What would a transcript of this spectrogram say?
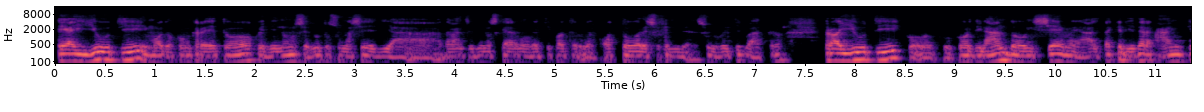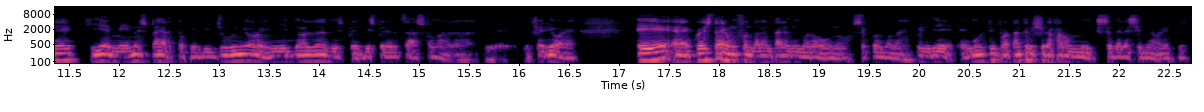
e aiuti in modo concreto, quindi non seduto su una sedia davanti ad uno schermo 24, 8 ore su, su 24, però aiuti co- coordinando insieme al tech leader anche chi è meno esperto, quindi junior o middle di, di esperienza insomma, inferiore. E eh, questo è un fondamentale numero uno, secondo me. Quindi è molto importante riuscire a fare un mix delle seniority.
